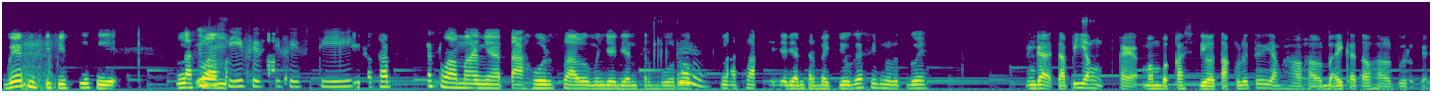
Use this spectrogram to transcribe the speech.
Gue 50-50 sih. Nggak Iya selama sih 50-50. Iya kan selamanya tahun selalu menjadi yang terburuk, nggak selalu menjadi yang terbaik juga sih menurut gue. Enggak, tapi yang kayak membekas di otak lu tuh yang hal-hal baik atau hal buruk ya?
